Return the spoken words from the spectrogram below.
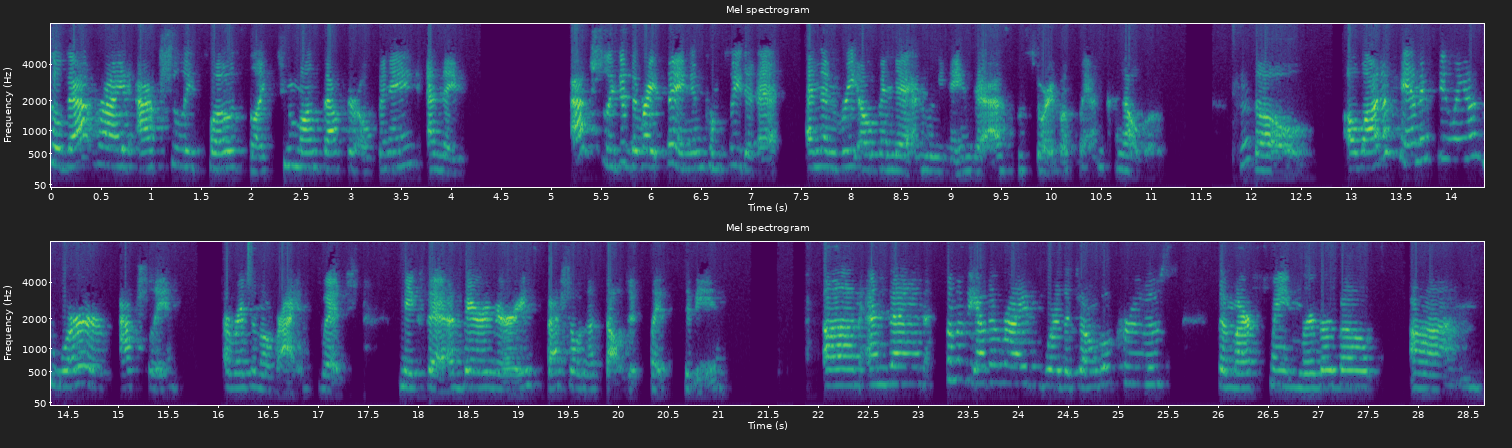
So that ride actually closed like two months after opening and they actually did the right thing and completed it and then reopened it and renamed it as the Storybook Land Canal Boat. Okay. So a lot of Fantasyland were actually original rides, which makes it a very, very special, nostalgic place to be. Um, and then some of the other rides were the Jungle Cruise, the Mark Twain Riverboat, um,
